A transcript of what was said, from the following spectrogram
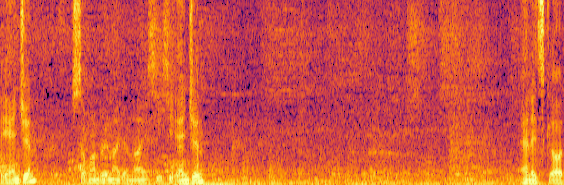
the engine. 799cc engine. And it's got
